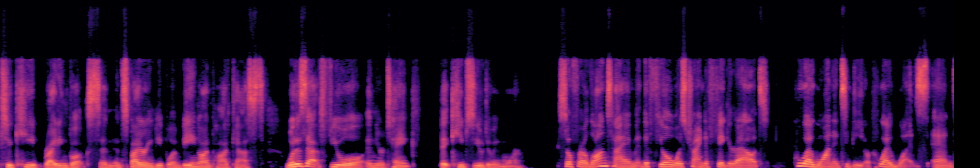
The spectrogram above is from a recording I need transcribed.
to keep writing books and inspiring people and being on podcasts what is that fuel in your tank that keeps you doing more so for a long time the fuel was trying to figure out who I wanted to be or who I was. And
